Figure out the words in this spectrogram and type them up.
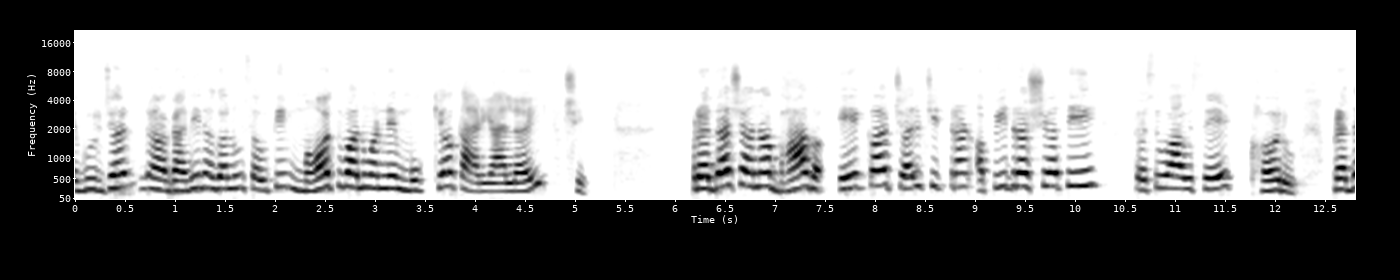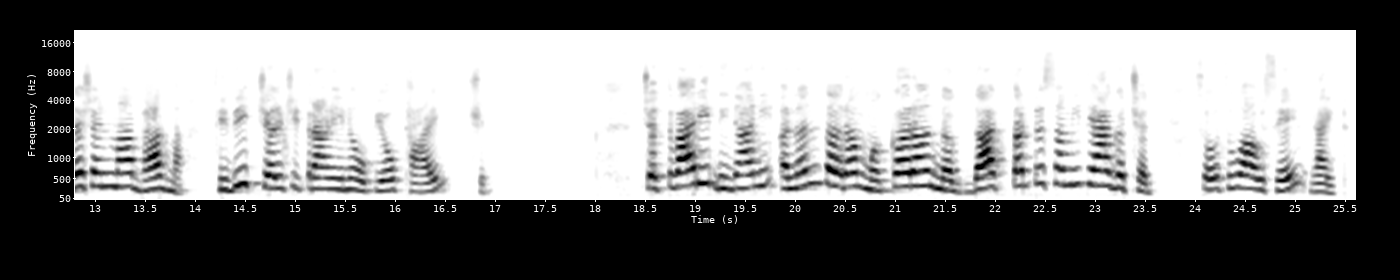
તે ગુર્જર ગાંધીનગરનું સૌથી મહત્વનું અને મુખ્ય કાર્યાલય છે. પ્રદર્શન ભાગ એક ચલચિત્રણ અપિદ્રશ્યથી તો શું આવશે? ખરું. પ્રદર્શનમાં ભાગમાં વિવિધ ચલચિત્રાણીનો ઉપયોગ થાય છે. ચત્વારી દિનાની અનંતર મકર નગદા તટ સમિતિ આગચ્છતિ. સો, શું આવશે? રાઈટ.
